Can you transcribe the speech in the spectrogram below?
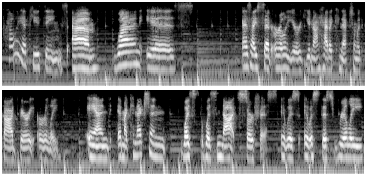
probably a few things. Um one is as I said earlier, you know, I had a connection with God very early. And and my connection was was not surface. It was it was this really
